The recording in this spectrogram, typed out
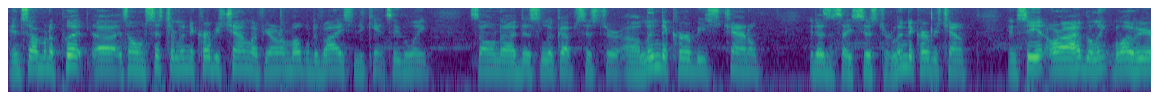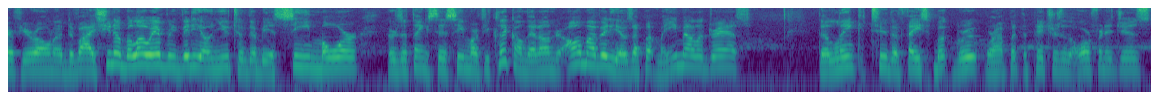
and so I'm going to put uh, it's on Sister Linda Kirby's channel. If you're on a mobile device and you can't see the link, it's on. Uh, just look up Sister uh, Linda Kirby's channel. It doesn't say Sister Linda Kirby's channel, and see it. Or I have the link below here if you're on a device. You know, below every video on YouTube there'll be a see more. There's a thing that says see more. If you click on that under all my videos, I put my email address the link to the Facebook group where I put the pictures of the orphanages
